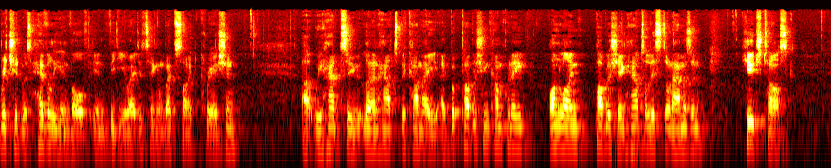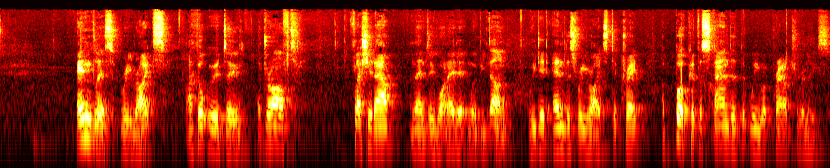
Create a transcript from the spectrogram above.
Richard was heavily involved in video editing and website creation. Uh, we had to learn how to become a, a book publishing company, online publishing, how to list on Amazon. Huge task. Endless rewrites. I thought we would do a draft, flesh it out, and then do one edit and we'd be done. We did endless rewrites to create a book of the standard that we were proud to release.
